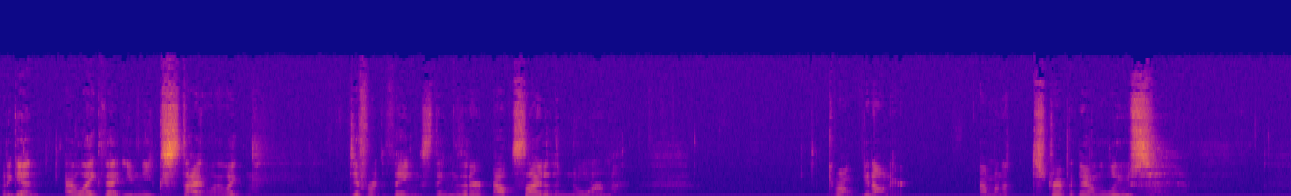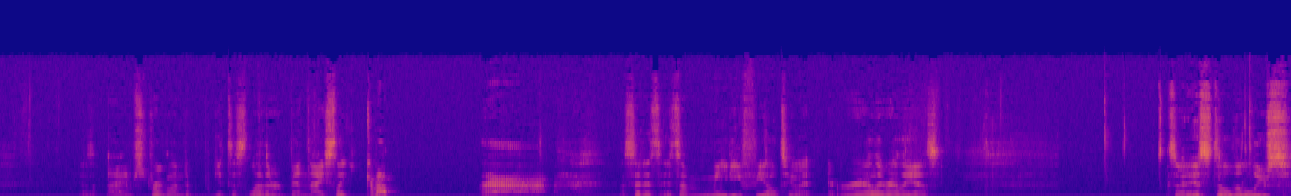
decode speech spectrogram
But again, I like that unique style. I like different things, things that are outside of the norm. Come on, get on there. I'm going to strap it down loose. Because I am struggling to get this leather to bend nicely. Come on! Ah. I said it's, it's a meaty feel to it. It really, really is. So it is still a little loose,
